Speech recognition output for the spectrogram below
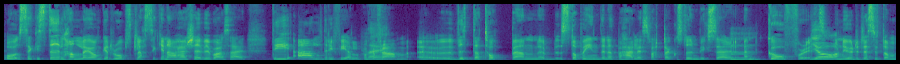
Och Säker stil handlar ju om garderobsklassikerna och här säger vi bara så här, det är aldrig fel att plocka Nej. fram uh, vita toppen, stoppa in den i ett par härliga svarta kostymbyxor and go for it. Mm. Ja. Och nu är det dessutom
